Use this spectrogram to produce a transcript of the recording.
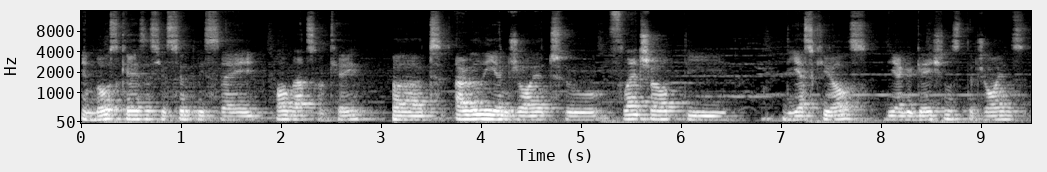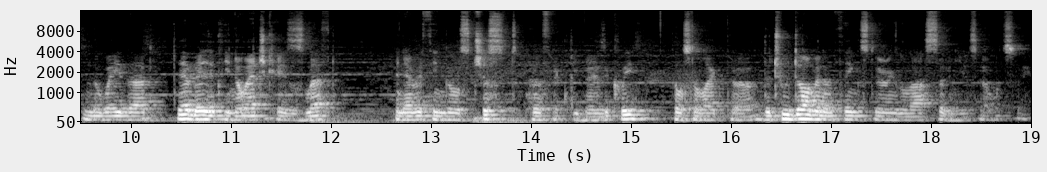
in most cases you simply say, oh, that's okay. But I really enjoy to fletch out the the SQLs, the aggregations, the joins in the way that there are basically no edge cases left and everything goes just perfectly basically. Those are like the, the two dominant things during the last seven years, I would say.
